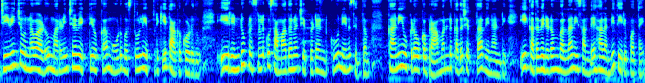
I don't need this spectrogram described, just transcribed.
జీవించి ఉన్నవాడు మరణించిన వ్యక్తి యొక్క మూడు వస్తువులు ఎప్పటికీ తాకకూడదు. ఈ రెండు ప్రశ్నలకు సమాధానం చెప్పేటందుకు నేను సిద్ధం. కానీ ఇక్కడ ఒక బ్రాహ్మణుడి కథ చెప్తా వినండి. ఈ కథ వినడం వల్ల నీ సందేహాలన్నీ తీరిపోతాయి.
